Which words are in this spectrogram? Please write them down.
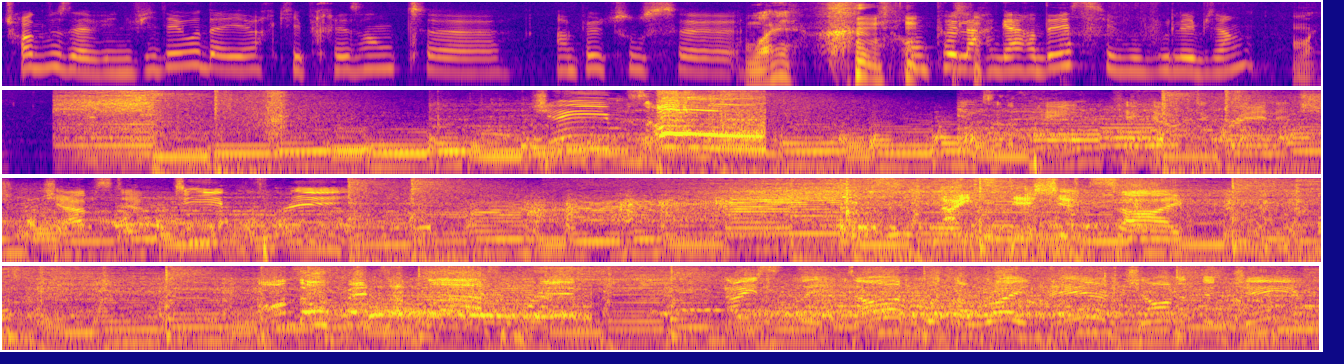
Je crois que vous avez une vidéo d'ailleurs qui présente euh, un peu tout ce. Ouais. on peut la regarder si vous voulez bien. Ouais. James. Oh! Into the paint, kick out to Greenwich. Jab step, deep three. Nice dish inside. Offensive glass, Brim. Nicely done with the right hand, Jonathan James.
